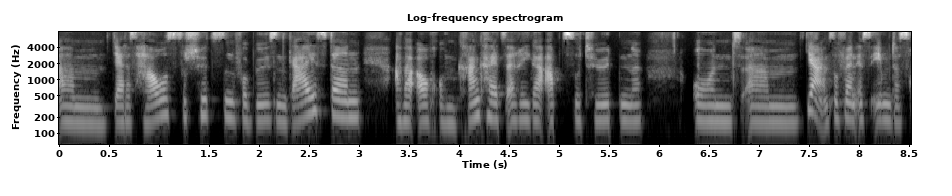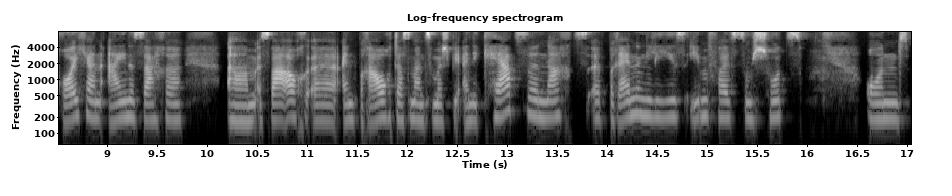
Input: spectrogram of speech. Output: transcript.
ähm, ja das Haus zu schützen vor bösen Geistern, aber auch um Krankheitserreger abzutöten. Und ähm, ja, insofern ist eben das Räuchern eine Sache. Ähm, es war auch äh, ein Brauch, dass man zum Beispiel eine Kerze nachts äh, brennen ließ, ebenfalls zum Schutz. Und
